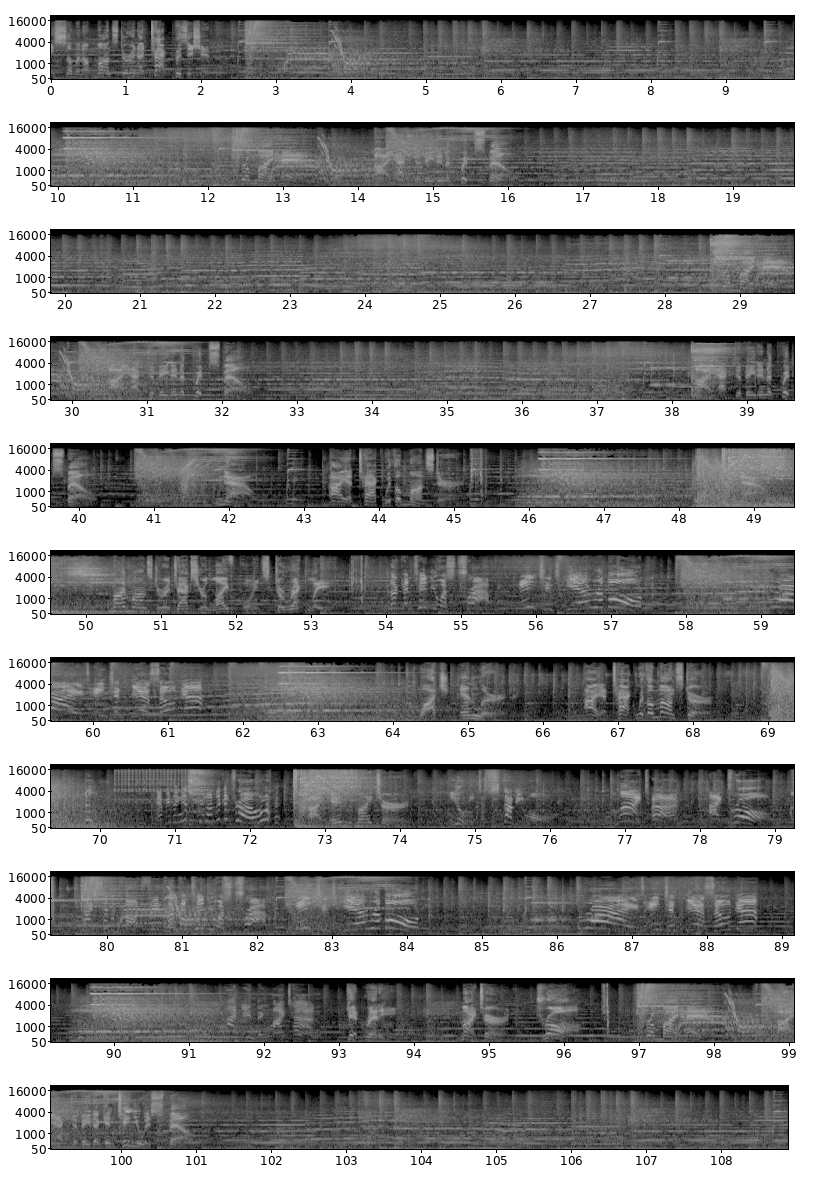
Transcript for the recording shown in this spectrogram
I summon a monster in attack position. Activate an equip spell. Now, I attack with a monster. Now, my monster attacks your life points directly. The continuous trap! Ancient Gear Reborn! Rise, Ancient Gear Soldier! Watch and learn. I attack with a monster. Everything is still under control! I end my turn. You need to study more! My turn! I draw! Set a card fit the continuous trap! Activate a continuous spell.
